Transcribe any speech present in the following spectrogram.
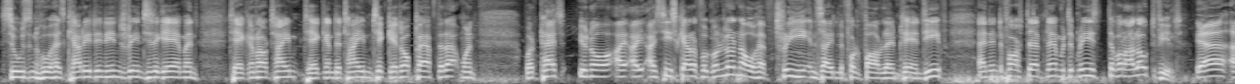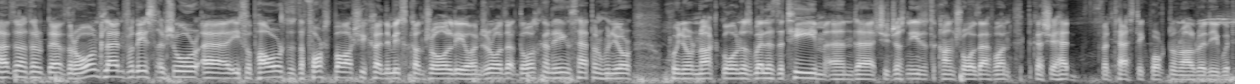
Susan, who has carried an injury into the game and taken her time, taking the time to get up after that one. But Pat, you know, I, I, I see Scariff Ogonnelloe now have three inside in the full forward line playing deep, and in the first line playing with the breeze, they were all out the field. Yeah, uh, they have their own plan for this. I'm sure uh, Aoife Power that the first ball she kind of missed control, Leo, and you know that those kind of things happen when you're when you're not going as well as the team, and uh, she just needed to control that one because she had fantastic work done already with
